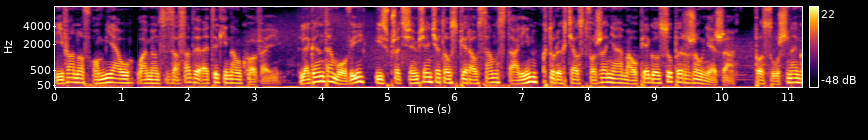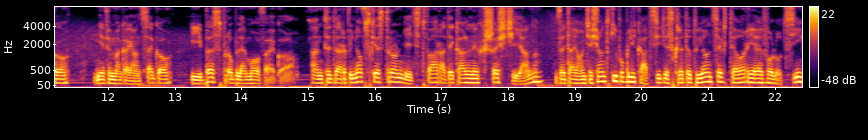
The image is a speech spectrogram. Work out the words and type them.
Iwanow omijał, łamiąc zasady etyki naukowej. Legenda mówi, iż przedsięwzięcie to wspierał sam Stalin, który chciał stworzenia małpiego superżołnierza, posłusznego, niewymagającego i bezproblemowego. Antydarwinowskie stronnictwa radykalnych chrześcijan wydają dziesiątki publikacji dyskredytujących teorię ewolucji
